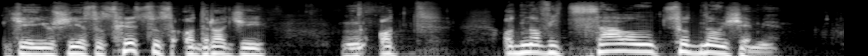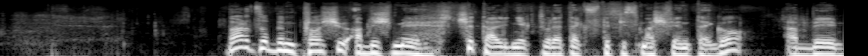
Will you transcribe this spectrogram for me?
gdzie już Jezus Chrystus odrodzi, od, odnowi całą cudną ziemię. Bardzo bym prosił, abyśmy czytali niektóre teksty Pisma Świętego, aby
